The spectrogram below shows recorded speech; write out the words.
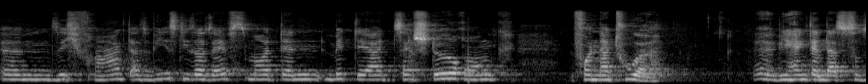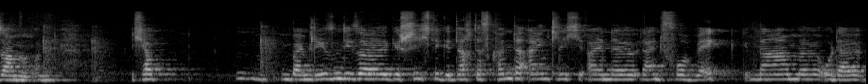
ähm, sich fragt, also wie ist dieser Selbstmord denn mit der Zerstörung von Natur? Äh, wie hängt denn das zusammen? Und ich habe beim Lesen dieser Geschichte gedacht, das könnte eigentlich eine, ein Vorwegnahme oder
